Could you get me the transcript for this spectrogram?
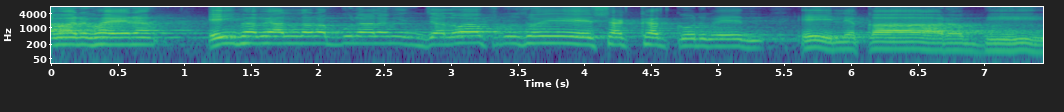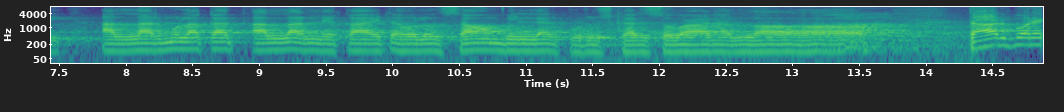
আমার ভাইয়েরা, এইভাবে আল্লাহ রাব্বুল আলমিন জালোয়া ফ্রুজ হয়ে সাক্ষাৎ করবেন। এই লেখা রব্বি, আল্লাহর মুলাকাত, আল্লাহর লেখা, এটা হলো সাউম বিল্লার পুরস্কার সোবান আল্লাহ তারপরে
